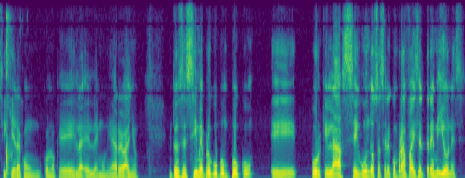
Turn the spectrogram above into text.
siquiera con, lo que es la, inmunidad de rebaño. Entonces sí me preocupa un poco eh, porque la segunda, o sea, se le compran a Pfizer 3 millones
